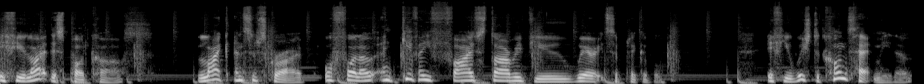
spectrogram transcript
If you like this podcast, like and subscribe or follow and give a five star review where it's applicable. If you wish to contact me, though,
